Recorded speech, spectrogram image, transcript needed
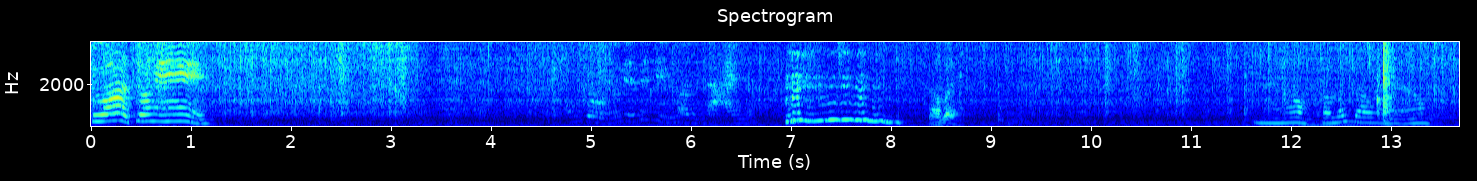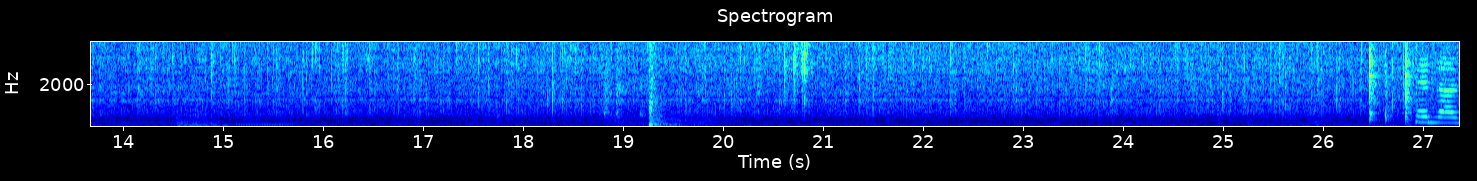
Chưa chưa nghe. Sao vậy sao lúc đâu rồi nào? Nên là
